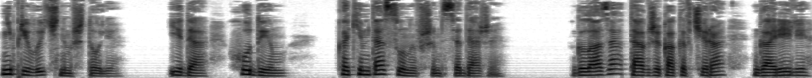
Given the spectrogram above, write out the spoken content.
непривычным, что ли. И да, худым, каким-то осунувшимся даже. Глаза, так же, как и вчера, горели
